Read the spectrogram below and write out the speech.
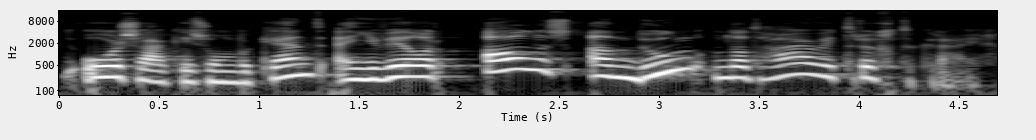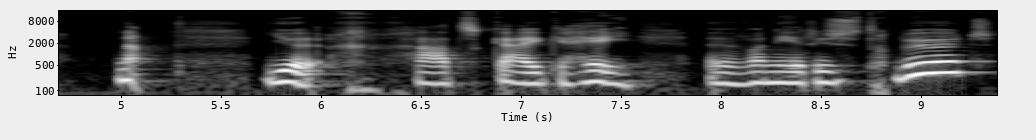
De oorzaak is onbekend. En je wil er alles aan doen om dat haar weer terug te krijgen. Nou, je gaat kijken, hé, hey, uh, wanneer is het gebeurd?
